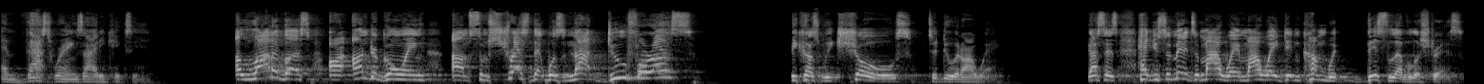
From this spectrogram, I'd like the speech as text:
And that's where anxiety kicks in. A lot of us are undergoing um, some stress that was not due for us because we chose to do it our way. God says, had you submitted to my way, my way didn't come with this level of stress.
